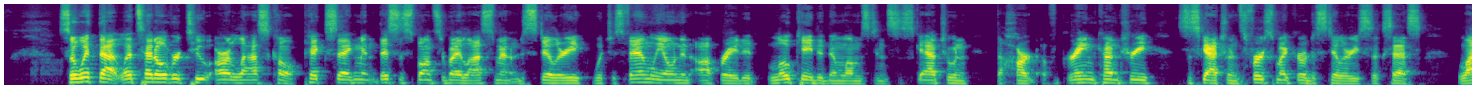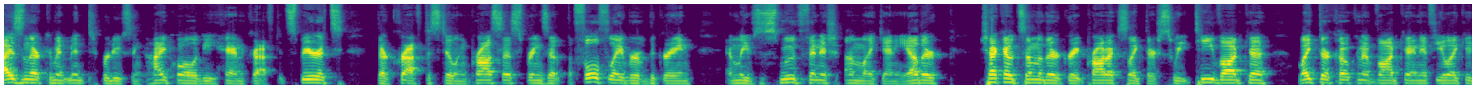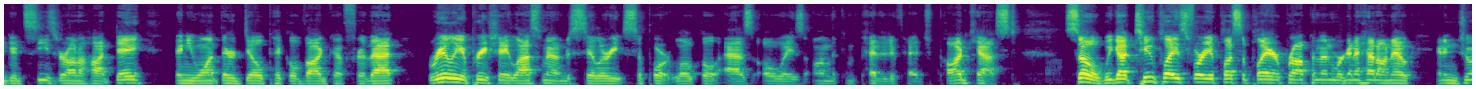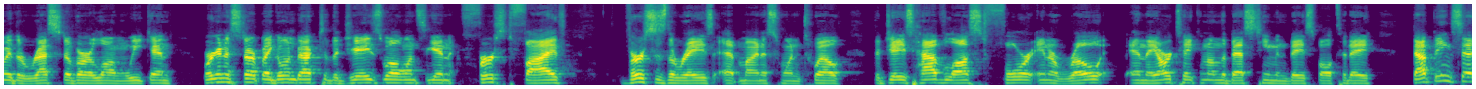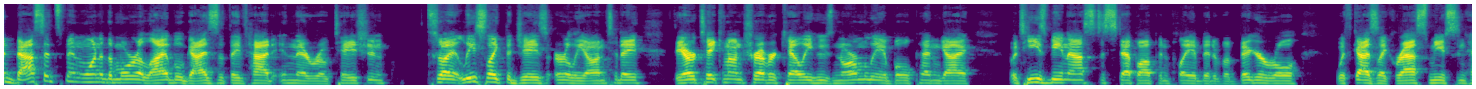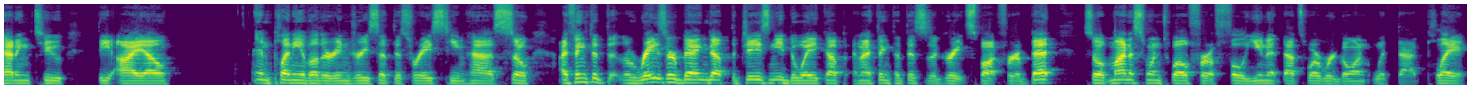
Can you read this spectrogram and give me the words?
So, with that, let's head over to our last call pick segment. This is sponsored by Last Mountain Distillery, which is family owned and operated, located in Lumsden, Saskatchewan, the heart of grain country. Saskatchewan's first micro distillery success lies in their commitment to producing high quality handcrafted spirits. Their craft distilling process brings out the full flavor of the grain and leaves a smooth finish unlike any other. Check out some of their great products like their sweet tea vodka like their coconut vodka. And if you like a good Caesar on a hot day, then you want their dill pickle vodka for that. Really appreciate Last Mountain Distillery. Support local as always on the Competitive Hedge podcast. So we got two plays for you plus a player prop, and then we're going to head on out and enjoy the rest of our long weekend. We're going to start by going back to the Jays. Well, once again, first five versus the Rays at minus 112. The Jays have lost four in a row and they are taking on the best team in baseball today. That being said, Bassitt's been one of the more reliable guys that they've had in their rotation. So I at least like the Jays early on today. They are taking on Trevor Kelley, who's normally a bullpen guy, but he's being asked to step up and play a bit of a bigger role with guys like Rasmussen heading to the IL and plenty of other injuries that this Rays team has. So I think that the Rays are banged up. The Jays need to wake up. And I think that this is a great spot for a bet. So at minus 112 for a full unit, that's where we're going with that play.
